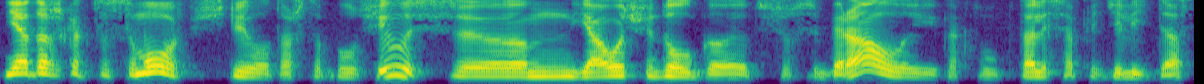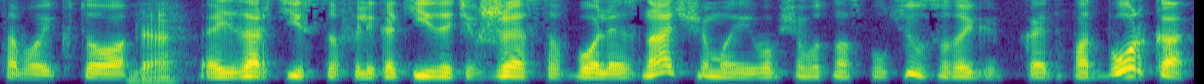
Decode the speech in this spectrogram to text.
меня даже как-то самого впечатлило то, что получилось. Эм, я очень долго это все собирал, и как-то мы пытались определить, да, с тобой, кто да. из артистов или какие из этих жестов более значимые. И, в общем, вот у нас получилась в итоге какая-то подборка.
